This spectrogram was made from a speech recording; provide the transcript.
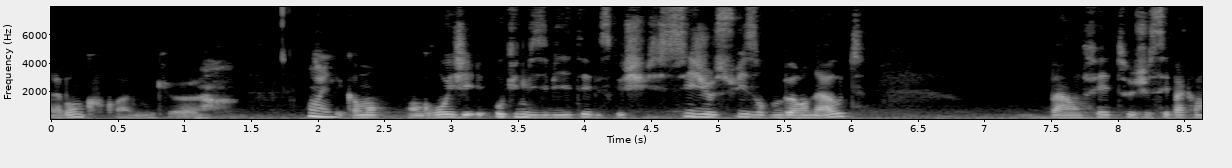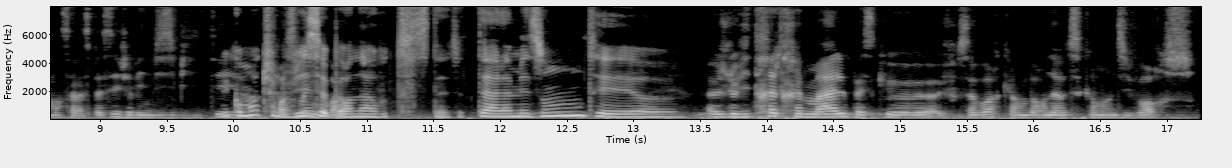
à la banque. Quoi. Donc, Oui. et comment? En gros, j'ai aucune visibilité parce que je suis- si je suis en burn-out, bah en fait, je sais pas comment ça va se passer. J'avais une visibilité. Mais comment tu le vis, ce burn-out? T'es à la maison, euh, Euh, Je le vis très très mal parce que il faut savoir qu'un burn-out c'est comme un divorce.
